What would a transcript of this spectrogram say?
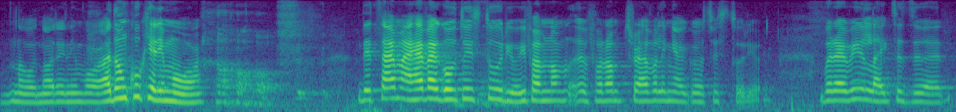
no, not anymore. I don't cook anymore. the time I have, I go to a studio. If I'm not, if I'm traveling, I go to a studio. But I really like to do it.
